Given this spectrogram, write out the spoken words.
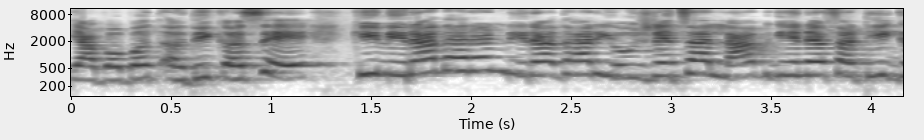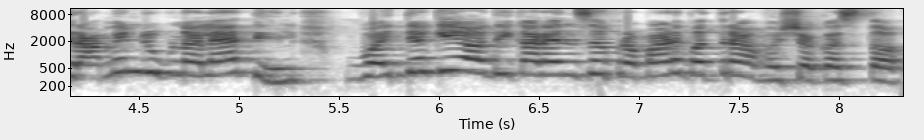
याबाबत अधिक असे की निराधारण निराधार योजनेचा लाभ घेण्यासाठी ग्रामीण रुग्णालयातील वैद्यकीय अधिकाऱ्यांचं प्रमाणपत्र आवश्यक असतं.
